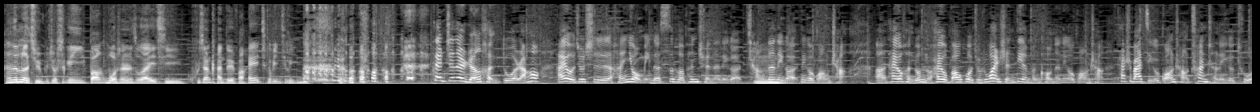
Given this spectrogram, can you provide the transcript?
那的乐趣不就是跟一帮陌生人坐在一起，互相看对方，哎，吃个冰淇淋吗？但真的人很多。然后还有就是很有名的四合喷泉的那个长的那个那个广场，啊，它有很多很多，还有包括就是万神殿门口的那个广场，它是把几个广场串成了一个 tour。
